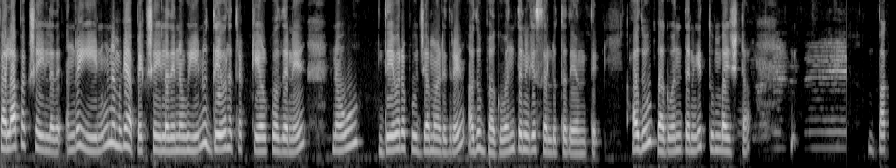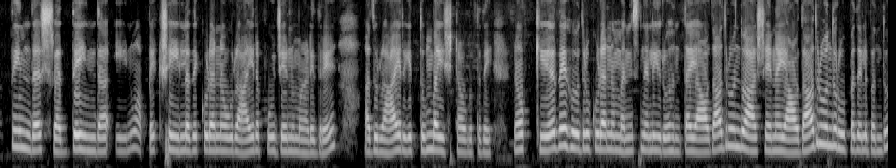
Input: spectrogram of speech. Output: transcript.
ಫಲಾಪಕ್ಷ ಇಲ್ಲದೆ, ಅಂದರೆ ಏನೂ ನಮಗೆ ಅಪೇಕ್ಷೆ ಇಲ್ಲದೆ, ನಾವು ಏನು ದೇವರ ಹತ್ರ ಕೇಳ್ಕೋದೇ ನಾವು ದೇವರ ಪೂಜೆ ಮಾಡಿದರೆ ಅದು ಭಗವಂತನಿಗೆ ಸಲ್ಲುತ್ತದೆ ಅಂತೆ. ಅದು ಭಗವಂತನಿಗೆ ತುಂಬ ಇಷ್ಟ. ಭಕ್ತಿಯಿಂದ, ಶ್ರದ್ಧೆಯಿಂದ ಏನೂ ಅಪೇಕ್ಷೆ ಇಲ್ಲದೆ ಕೂಡ ನಾವು ರಾಯರ ಪೂಜೆಯನ್ನು ಮಾಡಿದರೆ ಅದು ರಾಯರಿಗೆ ತುಂಬ ಇಷ್ಟ ಆಗುತ್ತದೆ. ನಾವು ಕೇಳದೆ ಹೋದರೂ ಕೂಡ ನಮ್ಮ ಮನಸ್ಸಿನಲ್ಲಿ ಇರುವಂಥ ಯಾವುದಾದ್ರೂ ಒಂದು ಆಶಯನ ಯಾವುದಾದ್ರೂ ಒಂದು ರೂಪದಲ್ಲಿ ಬಂದು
